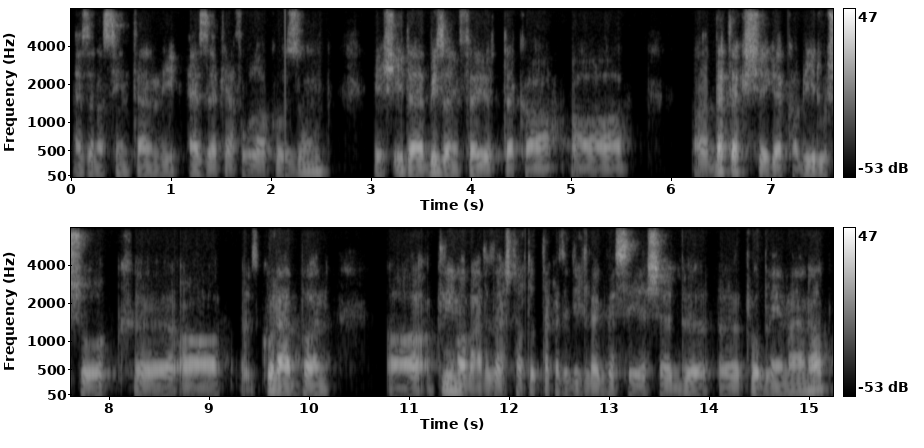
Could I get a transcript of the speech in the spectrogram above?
ezen a szinten mi ezzel kell foglalkozzunk, és ide bizony feljöttek a, a, a betegségek, a vírusok, a, korábban a klímaváltozást tartották az egyik legveszélyesebb problémának.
